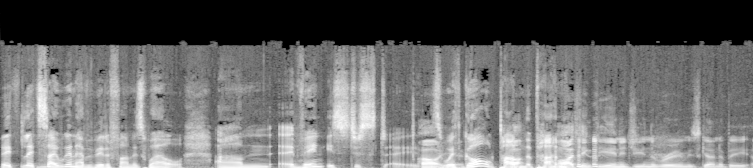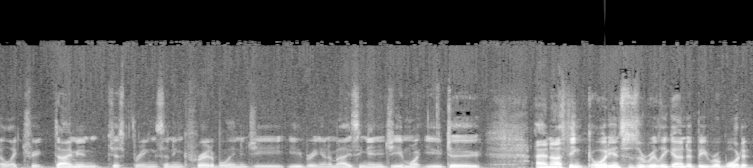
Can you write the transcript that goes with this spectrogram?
Let, let's say we're going to have a bit of fun as well. Um, event is just uh, it's Oh, worth yeah. gold. Pardon I, the pun. I think the energy in the room is going to be electric. Damien just brings an incredible energy. You bring an amazing energy in what you do, and I think audiences are really going to be rewarded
